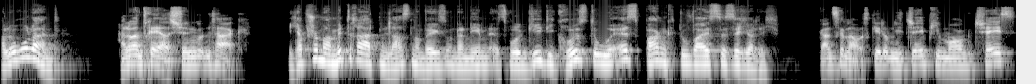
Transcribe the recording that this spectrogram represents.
Hallo Roland. Hallo Andreas, schönen guten Tag. Ich habe schon mal mitraten lassen, um welches Unternehmen es wohl geht. Die größte US-Bank, du weißt es sicherlich. Ganz genau. Es geht um die JP Morgan Chase,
